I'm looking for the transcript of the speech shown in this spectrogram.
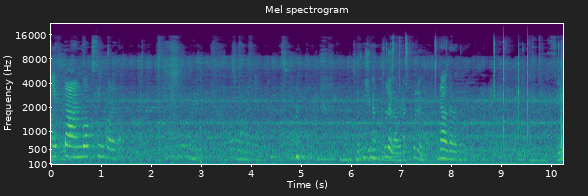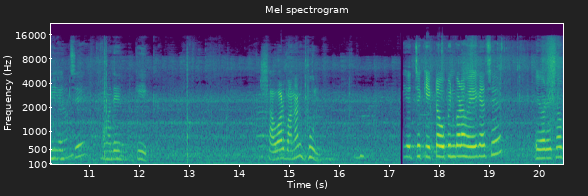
কেকটা আনবক্সিং করা যাক। এটা খুলে দাও এটা খুলে দাও। দাও দাও দাও। এই হচ্ছে আমাদের কেক। শাওয়ার বানান ভুল। এই হচ্ছে কেকটা ওপেন করা হয়ে গেছে। এবারে সব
